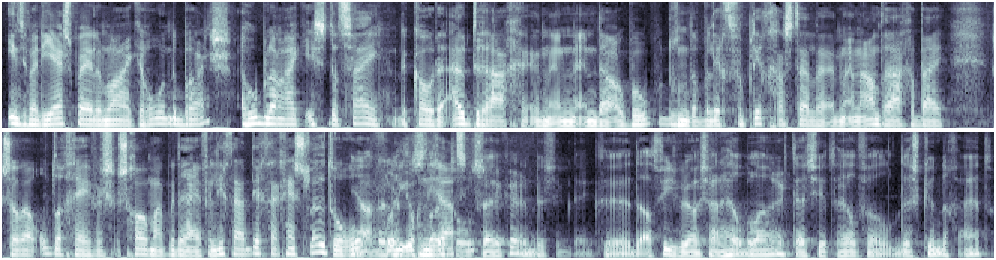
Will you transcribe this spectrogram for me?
intermediair spelen een belangrijke rol in de branche. Hoe belangrijk is dat zij de code uitdragen en, en, en daar ook beroep op doen, dat wellicht verplicht gaan stellen en, en aandragen bij zowel opdrachtgevers, schoonmaakbedrijven? Ligt daar, ligt daar geen sleutelrol Ja, voor die organisatie? zeker. Dus ik denk, eh, de adviesbureaus zijn heel belangrijk. Daar zit heel veel deskundigheid.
